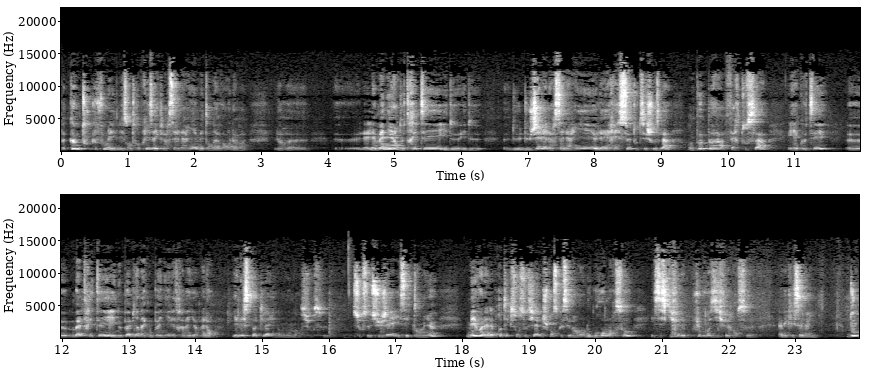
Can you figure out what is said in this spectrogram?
bah, comme tout le font les, entreprises avec leurs salariés, mettent en avant leur, leur, euh, la manière de traiter et, de, gérer leurs salariés, la RSE, toutes ces choses-là, on ne peut pas faire tout ça et à côté euh, maltraiter et ne pas bien accompagner les travailleurs. Alors, il y a les spotlights un moment sur ce, sur ce sujet, et c'est tant mieux, mais voilà, la protection sociale, je pense que c'est vraiment le gros morceau et c'est ce qui fait la plus grosse différence euh, avec les salariés. Donc,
